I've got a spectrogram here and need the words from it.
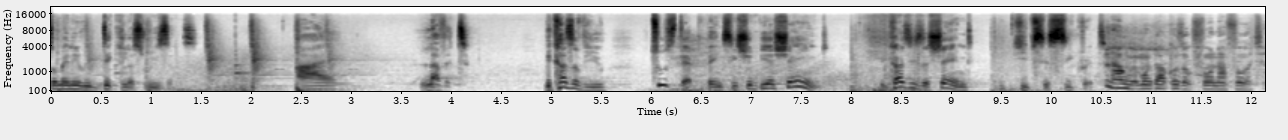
so many ridiculous reasons. I love it. Because of you, Two Step thinks he should be ashamed. Because he's ashamed, he keeps his secret. nangu lo muntu wakho uzokufuna futhi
